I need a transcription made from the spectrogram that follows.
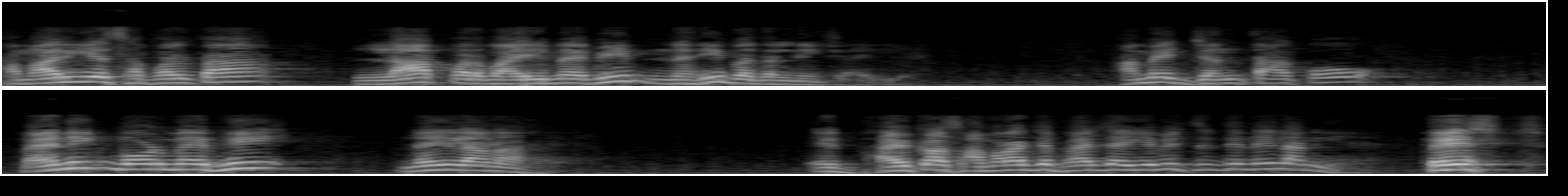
हमारी ये सफलता लापरवाही में भी नहीं बदलनी चाहिए। हमें जनता को पैनिक मोड में भी नहीं लाना है। एक भय का साम्राज्य फैल जाए, ये भी स्थिति नहीं लानी है। टेस्ट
